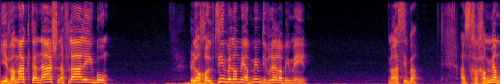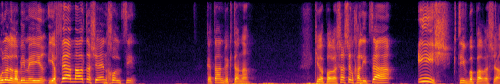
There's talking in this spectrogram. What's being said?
יבמה קטנה שנפלה לייבום. לא חולצים ולא מייבמים דברי רבי מאיר. מה הסיבה? אז חכמים אמרו לו לרבי מאיר, יפה אמרת שאין חולצין. קטן וקטנה. כי בפרשה של חליצה, איש כתיב בפרשה.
